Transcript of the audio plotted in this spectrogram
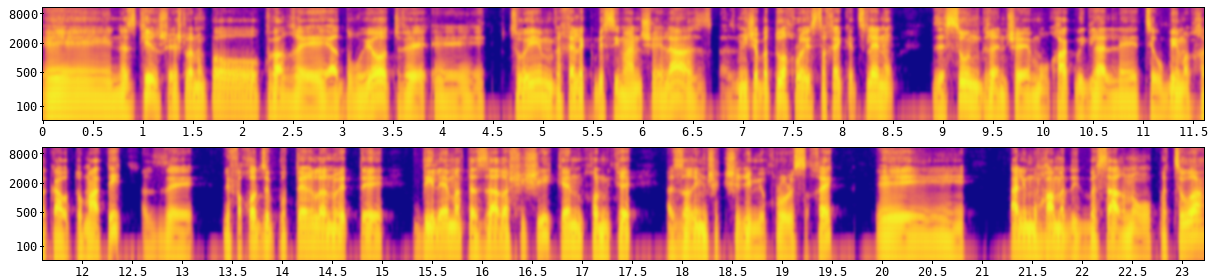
אה, נזכיר שיש לנו פה כבר היעדרויות אה, ופצועים אה, וחלק בסימן שאלה, אז, אז מי שבטוח לא ישחק אצלנו זה סונגרן שמורחק בגלל אה, צהובים, הרחקה אוטומטית, אז אה, לפחות זה פותר לנו את אה, דילמת הזר השישי, כן? בכל מקרה, הזרים שכשירים יוכלו לשחק. אה, עלי מוחמד התבשרנו פצוע,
